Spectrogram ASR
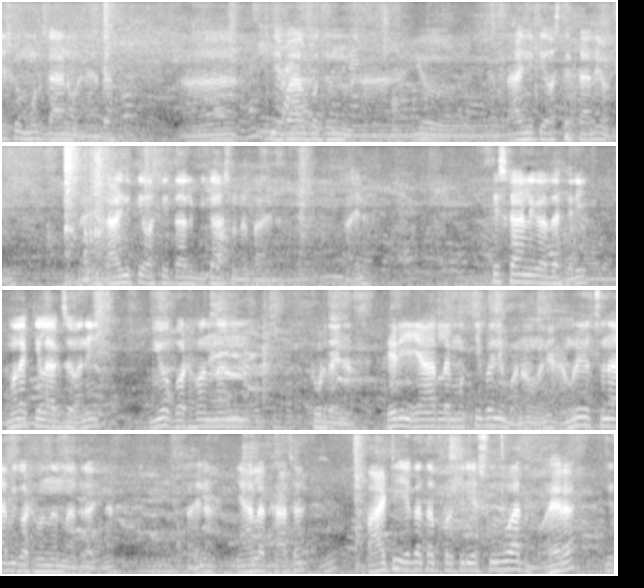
यसको मूल कारण भनेर त नेपालको जुन यो राजनीतिक अस्थिरता नै हो नि। होइन? राजनीतिक अस्थिरताले विकास हुन पाएन होइन? त्यस कारणले गर्दाखेरि मलाई के लाग्छ भने यो गठबन्धन टुट्दैन। फेरि यहाँहरूलाई म के पनि भनौँ भने हाम्रो यो चुनावी गठबन्धन मात्र होइन होइन? यहाँहरूलाई थाहा छ पार्टी एकता प्रक्रिया सुरुवात भएर यो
